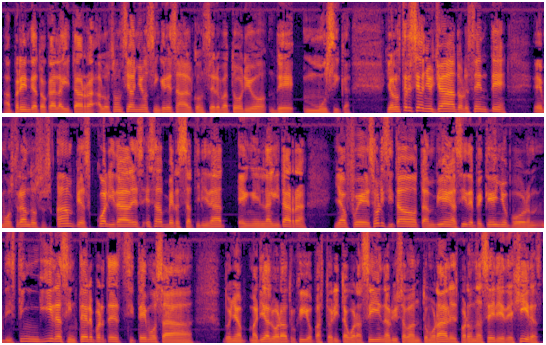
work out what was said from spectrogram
aprende a tocar la guitarra. A los once años ingresa al Conservatorio de Música. Y a los trece años ya adolescente, eh, mostrando sus amplias cualidades, esa versatilidad en, la guitarra. Ya fue solicitado también así de pequeño por distinguidas intérpretes. Citemos a doña María Alvarado Trujillo, Pastorita Guaracina, Luis Abanto Morales, para una serie de giras.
